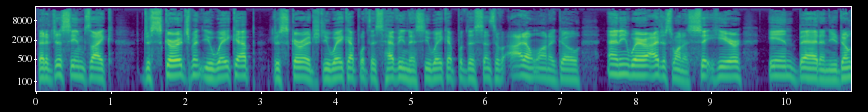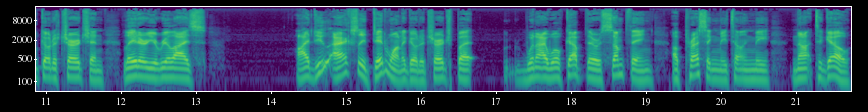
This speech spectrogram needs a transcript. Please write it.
that it just seems like discouragement. You wake up discouraged. You wake up with this heaviness. You wake up with this sense of, I don't want to go anywhere. I just want to sit here in bed. And you don't go to church. And later you realize, I do. I actually did want to go to church, but when I woke up, there was something oppressing me, telling me not to go.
